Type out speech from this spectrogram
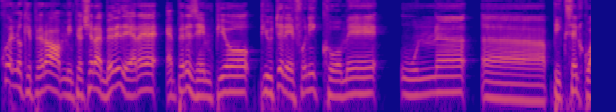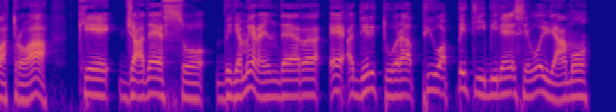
Quello che però mi piacerebbe vedere è per esempio più telefoni come un uh, Pixel 4a che già adesso vediamo i render è addirittura più appetibile se vogliamo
